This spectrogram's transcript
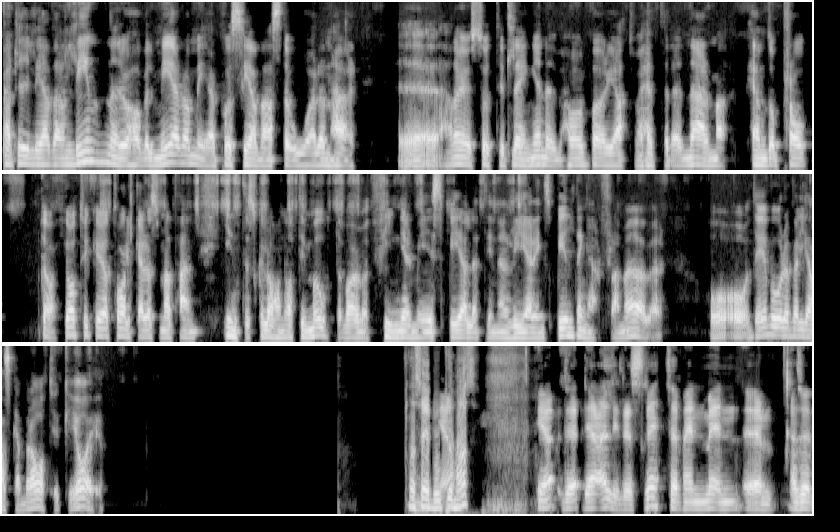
partiledaren Lindner har väl mer och mer på senaste åren här, eh, han har ju suttit länge nu, har börjat, vad heter det, närma, ändå pro, ja, jag tycker jag tolkar det som att han inte skulle ha något emot att vara ett finger med i spelet i en regeringsbildning här framöver. Och, och, det vore väl ganska bra tycker jag ju. Vad säger du Thomas? Ja, det, det är alldeles rätt, men, men um, alltså,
